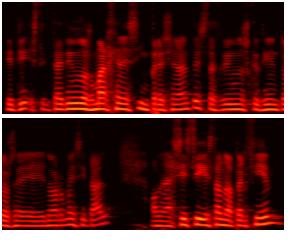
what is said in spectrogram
que está teniendo unos márgenes impresionantes, está teniendo unos crecimientos eh, enormes y tal. Aún así sigue estando a per 100.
